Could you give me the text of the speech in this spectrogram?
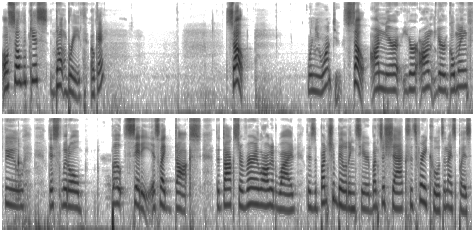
Also, Lucas, don't breathe, okay? So, When you want to. so on your you're on you're going through this little boat city. It's like docks. The docks are very long and wide. There's a bunch of buildings here, a bunch of shacks. It's very cool. It's a nice place.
